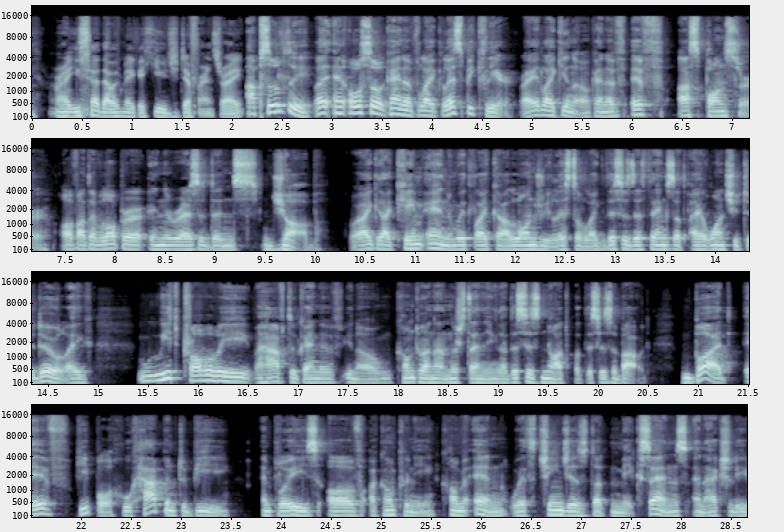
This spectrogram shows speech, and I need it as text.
right? You said that would make a huge difference, right? Absolutely. And also, kind of like, let's be clear, right? Like, you know, kind of if a sponsor of a developer in residence job, right, that came in with like a laundry list of like, this is the things that I want you to do, like, we'd probably have to kind of, you know, come to an understanding that this is not what this is about. But if people who happen to be employees of a company come in with changes that make sense and actually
